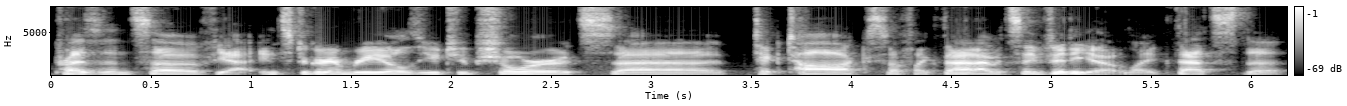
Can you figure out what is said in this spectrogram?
presence of yeah Instagram Reels, YouTube Shorts, uh, TikTok, stuff like that, I would say video. Like that's the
